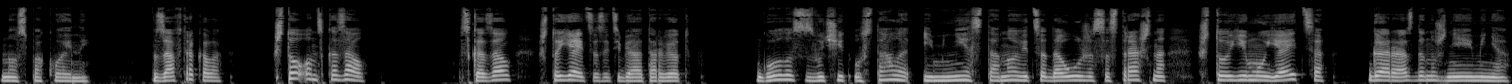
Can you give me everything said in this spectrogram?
но спокойный. «Завтракала?» «Что он сказал?» Сказал, что яйца за тебя оторвет. Голос звучит устало, и мне становится до ужаса страшно, что ему яйца гораздо нужнее меня.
